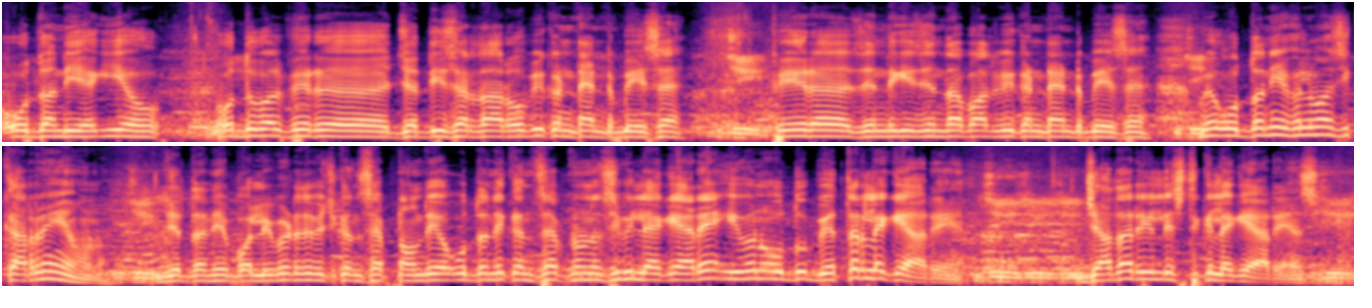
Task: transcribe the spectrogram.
ਉਦਾਂ ਦੀ ਹੈਗੀ ਆ ਉਹ। ਉਸ ਤੋਂ ਬਾਅਦ ਫਿਰ ਅ, ਜੱਦੀ ਸਰਦਾਰ ਉਹ ਵੀ ਕੰਟੈਂਟ ਬੇਸ ਹੈ। ਫਿਰ ਅ, ਜ਼ਿੰਦਗੀ ਜ਼ਿੰਦਾਬਾਦ ਵੀ ਕੰਟੈਂਟ ਬੇਸ ਹੈ। ਮੈਂ ਉਦਾਂ ਦੀਆਂ ਫਿਲਮਾਂ ਅਸੀਂ ਕਰ ਰਹੇ ਹਾਂ ਹੁਣ। ਜਿੱਦਾਂ ਦੀ ਬਾਲੀਵੁੱਡ ਦੇ ਵਿੱਚ ਕਨਸੈਪਟ ਆਉਂਦੇ ਆ ਉਦਾਂ ਦੇ ਕਨਸੈਪਟ ਹੁਣ ਅਸੀਂ ਵੀ ਲੈ ਕੇ ਆ ਰਹੇ ਹਾਂ। ਈਵਨ ਉਦੋਂ ਬਿਹਤਰ ਲੈ ਕੇ ਆ ਰਹੇ ਹਾਂ। ਜੀ ਜੀ ਜੀ। ਜ਼ਿਆਦਾ ਰੀਅਲਿਸਟਿਕ ਲੈ ਕੇ ਆ ਰਹੇ ਹਾਂ ਅਸੀਂ।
